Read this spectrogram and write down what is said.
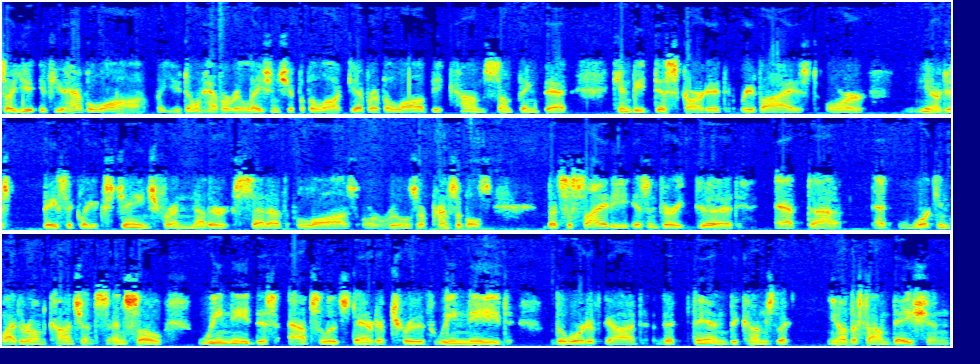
So you, if you have law, but you don't have a relationship with the lawgiver, the law becomes something that can be discarded, revised, or, you know, just basically exchanged for another set of laws or rules or principles. But society isn't very good at, uh, at working by their own conscience. And so we need this absolute standard of truth. We need the Word of God that then becomes the, you know, the foundation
